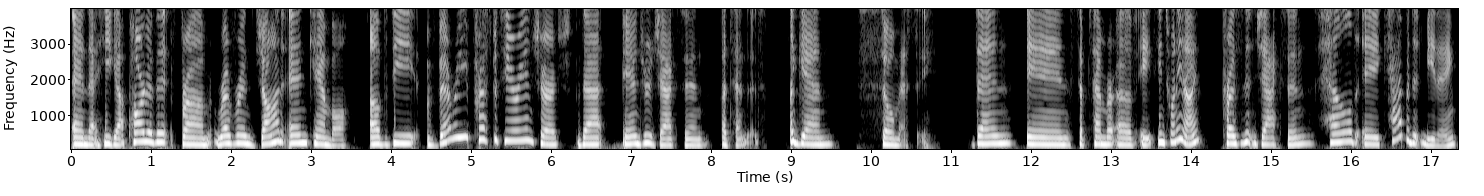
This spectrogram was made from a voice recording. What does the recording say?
and that he got part of it from Reverend John N. Campbell of the very Presbyterian church that Andrew Jackson attended. Again, so messy. Then in September of 1829, President Jackson held a cabinet meeting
